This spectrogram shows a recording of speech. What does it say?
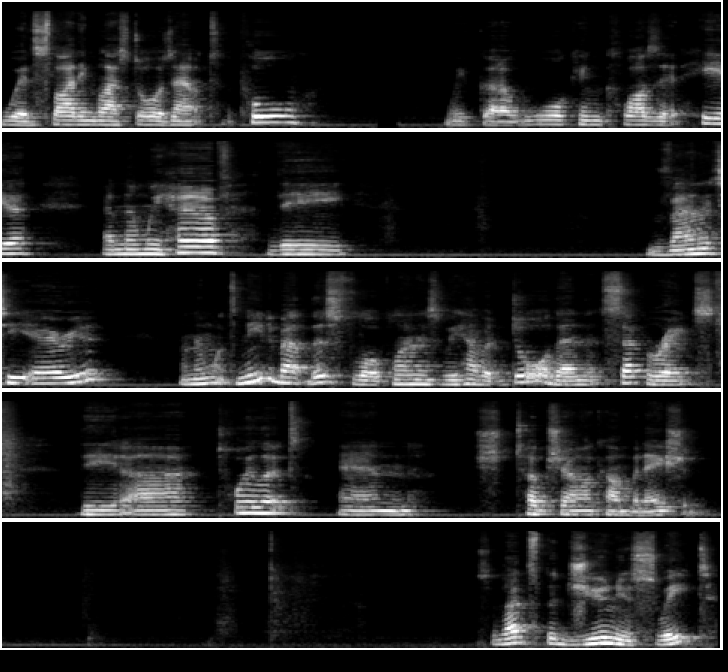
with sliding glass doors out to the pool. We've got a walk-in closet here and then we have the vanity area and then what's neat about this floor plan is we have a door then that separates the uh, toilet and tub shower combination. So that's the junior suite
